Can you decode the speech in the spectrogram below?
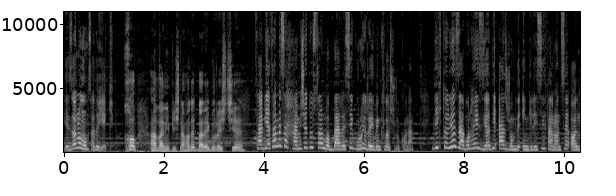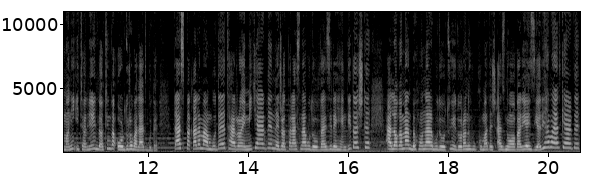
1901 خب اولین پیشنهادت برای گروهش چیه؟ طبیعتا مثل همیشه دوست دارم با بررسی گروه ریونکلا شروع کنم. ویکتوریا زبانهای زیادی از جمله انگلیسی فرانسه آلمانی ایتالیایی لاتین و اردو رو بلد بوده. دست به قلم من بوده طراحی می‌کرده نجات پرست نبوده و وزیر هندی داشته. علاقه من به هنر بوده و توی دوران حکومتش از نوآوری‌های زیادی حمایت کرده.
